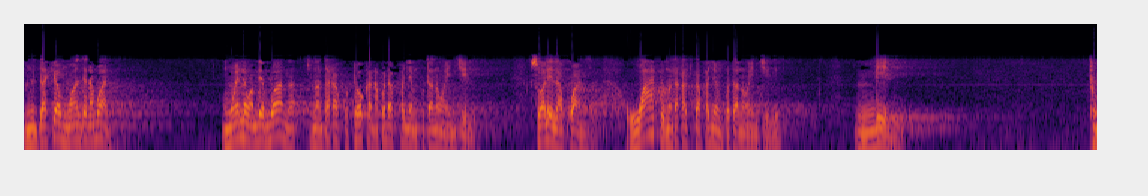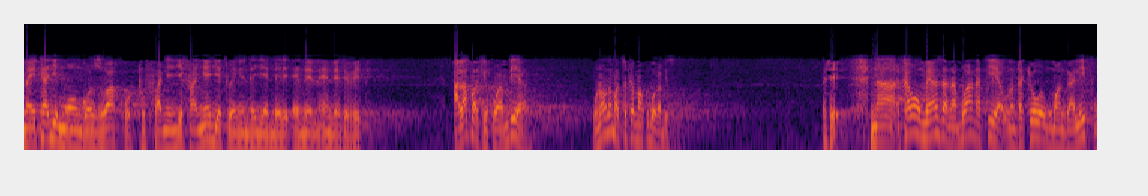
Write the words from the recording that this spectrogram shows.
mnatakiwa mwanze na bwana. Mwende mwambie bwana tunataka kutoka na kwenda kufanya mkutano wa injili. Swali la kwanza wapi unataka tukafanya mkutano wa injili? Mbili. Tunahitaji mwongozo wako tufanyeje fanyeje vipi? Alafu akikuambia unaona matokeo makubwa kabisa. Na kama umeanza na bwana pia unatakiwa uwe mwangalifu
